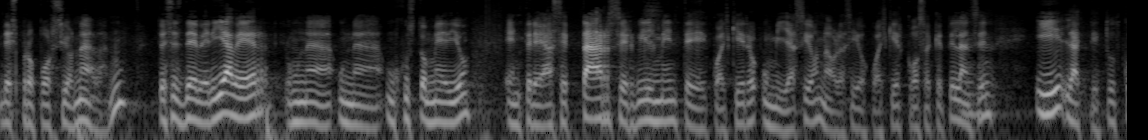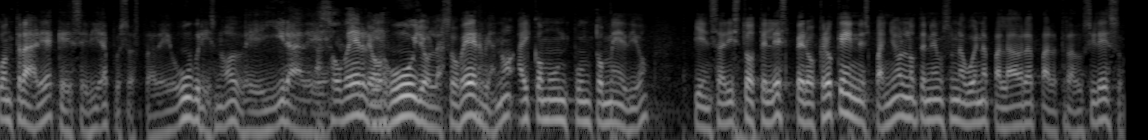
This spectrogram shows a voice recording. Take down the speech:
desproporcionada. ¿no? Entonces debería haber una- una- un justo medio entre aceptar servilmente cualquier humillación, ahora sí, o cualquier cosa que te lancen, y la actitud contraria, que sería pues hasta de ubris, ¿no? de ira, de, La soberbia. de orgullo, la soberbia. ¿no? Hay como un punto medio, piensa Aristóteles, pero creo que en español no tenemos una buena palabra para traducir eso.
